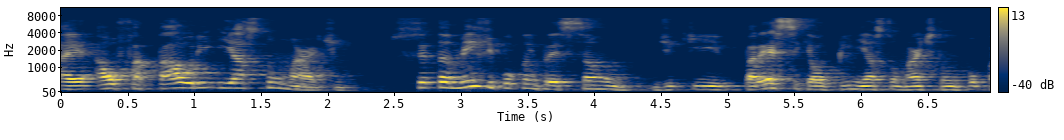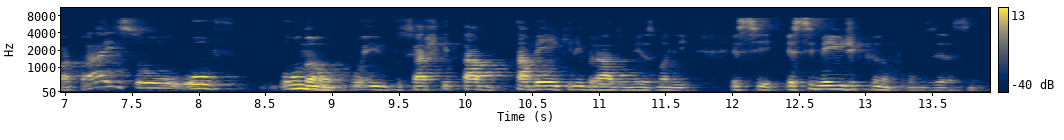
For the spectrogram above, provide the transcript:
é, AlphaTauri e Aston Martin. Você também ficou com a impressão de que parece que a Alpine e Aston Martin estão um pouco atrás ou, ou, ou não? Foi, você acha que está tá bem equilibrado mesmo ali, esse, esse meio de campo, vamos dizer assim?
